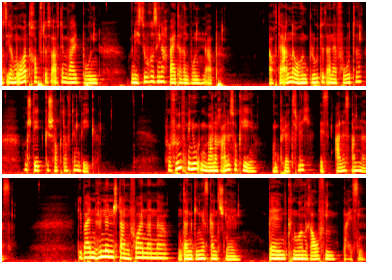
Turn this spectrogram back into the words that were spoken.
Aus ihrem Ohr tropft es auf dem Waldboden und ich suche sie nach weiteren Wunden ab. Auch der andere Hund blutet an der Pfote und steht geschockt auf dem Weg. Vor fünf Minuten war noch alles okay und plötzlich ist alles anders. Die beiden Hündinnen standen voreinander und dann ging es ganz schnell. Bellen, knurren, raufen, beißen.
